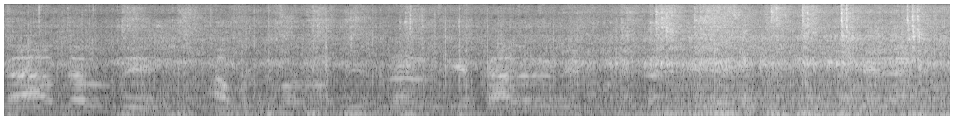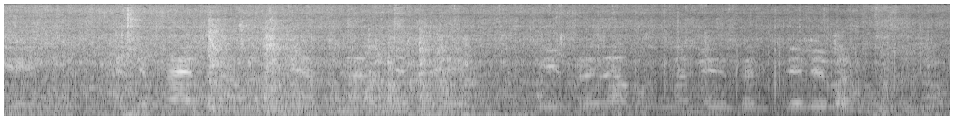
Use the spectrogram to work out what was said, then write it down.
పేదలని అభివృద్ధి పథకం తీసుకురావడానికి పేదలను వినియోగించడానికి అన్ని ప్రయత్నాలు చేస్తారని చెప్పి ఈ ప్రజాముఖంగా నేను తెలియపరుస్తున్నాను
